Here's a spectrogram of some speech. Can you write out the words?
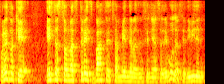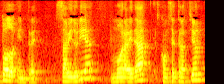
Por eso que estas son las tres bases también de las enseñanzas de Buda. Se dividen todo entre sabiduría, moralidad, concentración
